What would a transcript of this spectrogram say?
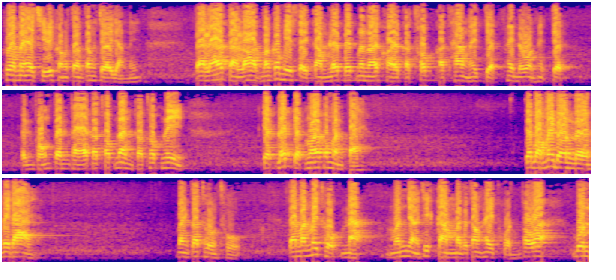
เพื่อไม่ให้ชีวิตของตนต้องเจออย่างนี้ แต่แล้วแต่รอดมันก็มีเศษกรรมเล็กๆน้อยๆคอยกระทบกระทั่งให้เจ็บให้โดนให้เจ็บ เป็นผงเป็นแผลกระทบนั่นกระทบนี่ เก็บเล็กเก็บน้อยก็มันไป จะบอกไม่โดนเลยไม่ได้ มันก็ถูกถูกแต่มันไม่ถูกหนัก มันอย่างที่กรรมมันจะต้องให้ผล เพราะว่าบุญ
